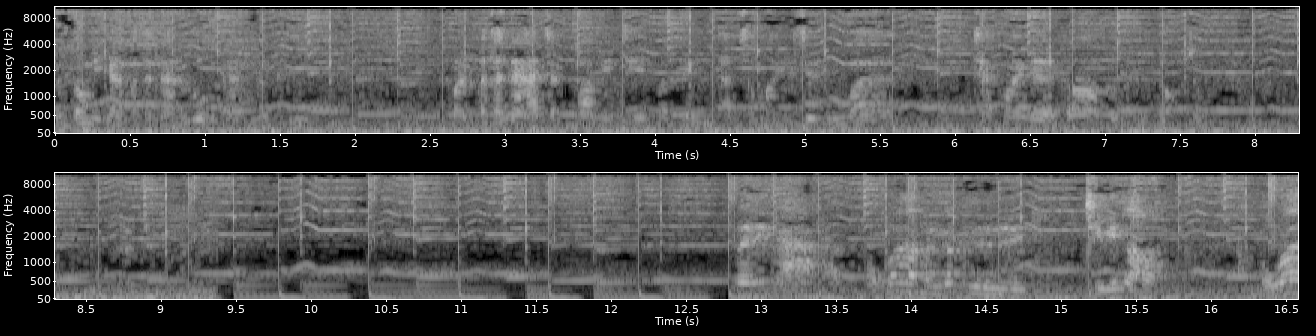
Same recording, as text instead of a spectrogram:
มันต้องมีการพัฒนาร่วมกันก็คือมันพัฒนาจากความวินเทจมาเป็นทันสมัยซึ่งถือว่าแท็กไมเนอร์ก็ก็คือตอบ นาฬิกาผมว่ามันก็คือชีวิตเราอะผมว่า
